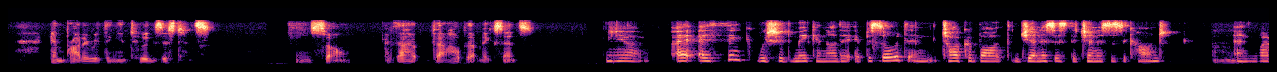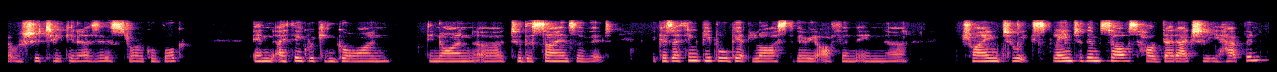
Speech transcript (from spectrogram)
and brought everything into existence. And so, if that, that I hope that makes sense. Yeah, I, I think we should make another episode and talk about Genesis, the Genesis account, mm-hmm. and why we should take it as a historical book. And I think we can go on and on uh, to the science of it, because I think people get lost very often in uh, trying to explain to themselves how that actually happened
